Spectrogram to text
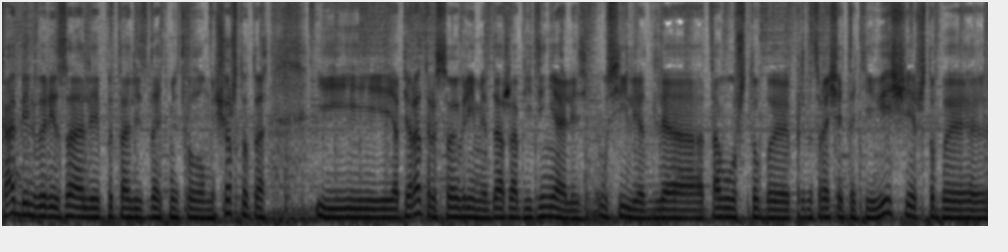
кабель вырезали, пытались сдать металлом, еще что-то. И операторы в свое время даже объединяли усилия для того, чтобы предотвращать такие вещи, чтобы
